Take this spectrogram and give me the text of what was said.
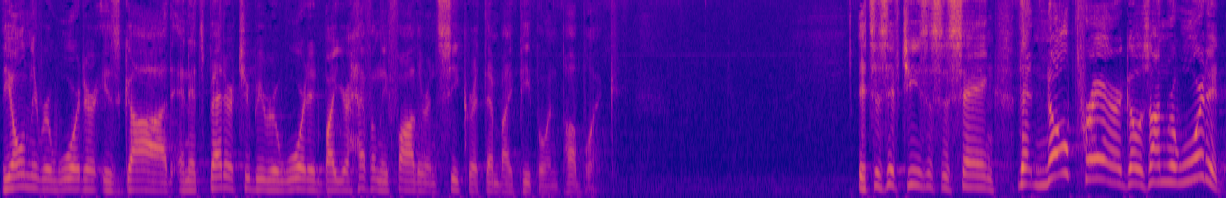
the only rewarder is God, and it's better to be rewarded by your Heavenly Father in secret than by people in public. It's as if Jesus is saying that no prayer goes unrewarded.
